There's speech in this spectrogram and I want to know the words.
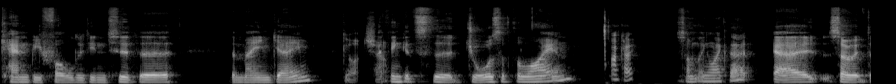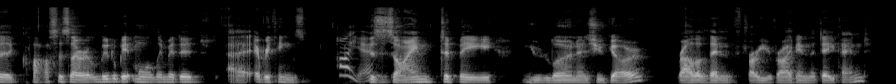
can be folded into the the main game. Gotcha. I think it's the Jaws of the Lion, Okay. Something like that. Uh, so the classes are a little bit more limited. Uh, everything's Oh yeah. designed to be you learn as you go, rather than throw you right in the deep end.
